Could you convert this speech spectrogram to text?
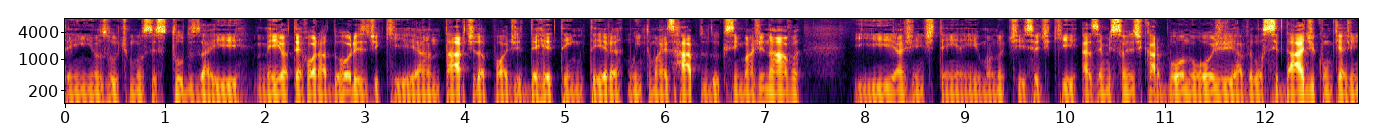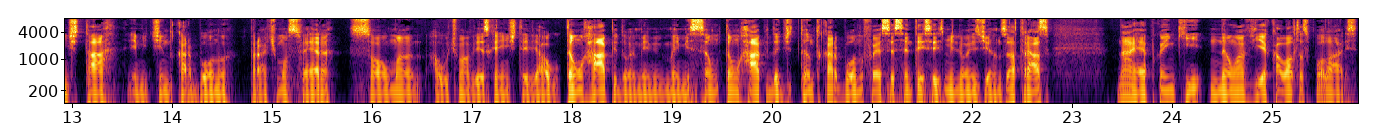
Tem os últimos estudos aí meio aterroradores de que a Antártida pode derreter inteira muito mais rápido do que se imaginava. E a gente tem aí uma notícia de que as emissões de carbono hoje, a velocidade com que a gente está emitindo carbono para a atmosfera. Só uma a última vez que a gente teve algo tão rápido, uma emissão tão rápida de tanto carbono foi há 66 milhões de anos atrás, na época em que não havia calotas polares.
